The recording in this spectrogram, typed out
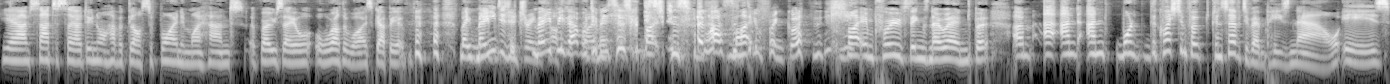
Yeah, I'm sad to say I do not have a glass of wine in my hand, a rosé or, or otherwise, Gaby. maybe, maybe, needed a drink. Maybe that would have been questions, but that's might, a different question. might improve things no end. But um, and and one, the question for Conservative MPs now is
